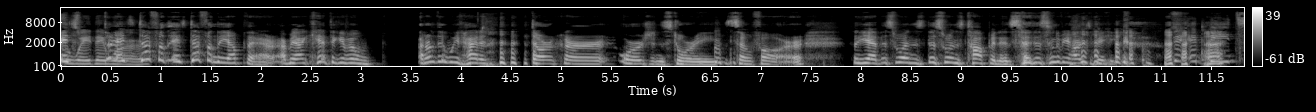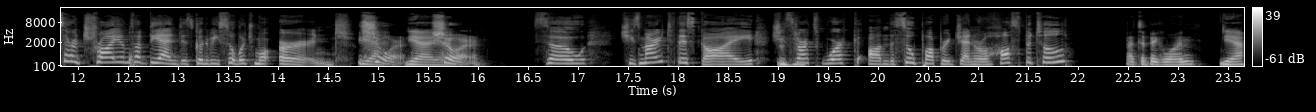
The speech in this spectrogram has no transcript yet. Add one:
the It's, way they it's were? definitely it's definitely up there. I mean, I can't think of a. I don't think we've had a darker origin story so far. So yeah, this one's this one's topping it. So this is going to be hard to beat. it means her triumph at the end is going to be so much more earned. Sure. Yeah, yeah. Sure. So she's married to this guy. She mm-hmm. starts work on the soap opera General Hospital. That's a big one. Yeah.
